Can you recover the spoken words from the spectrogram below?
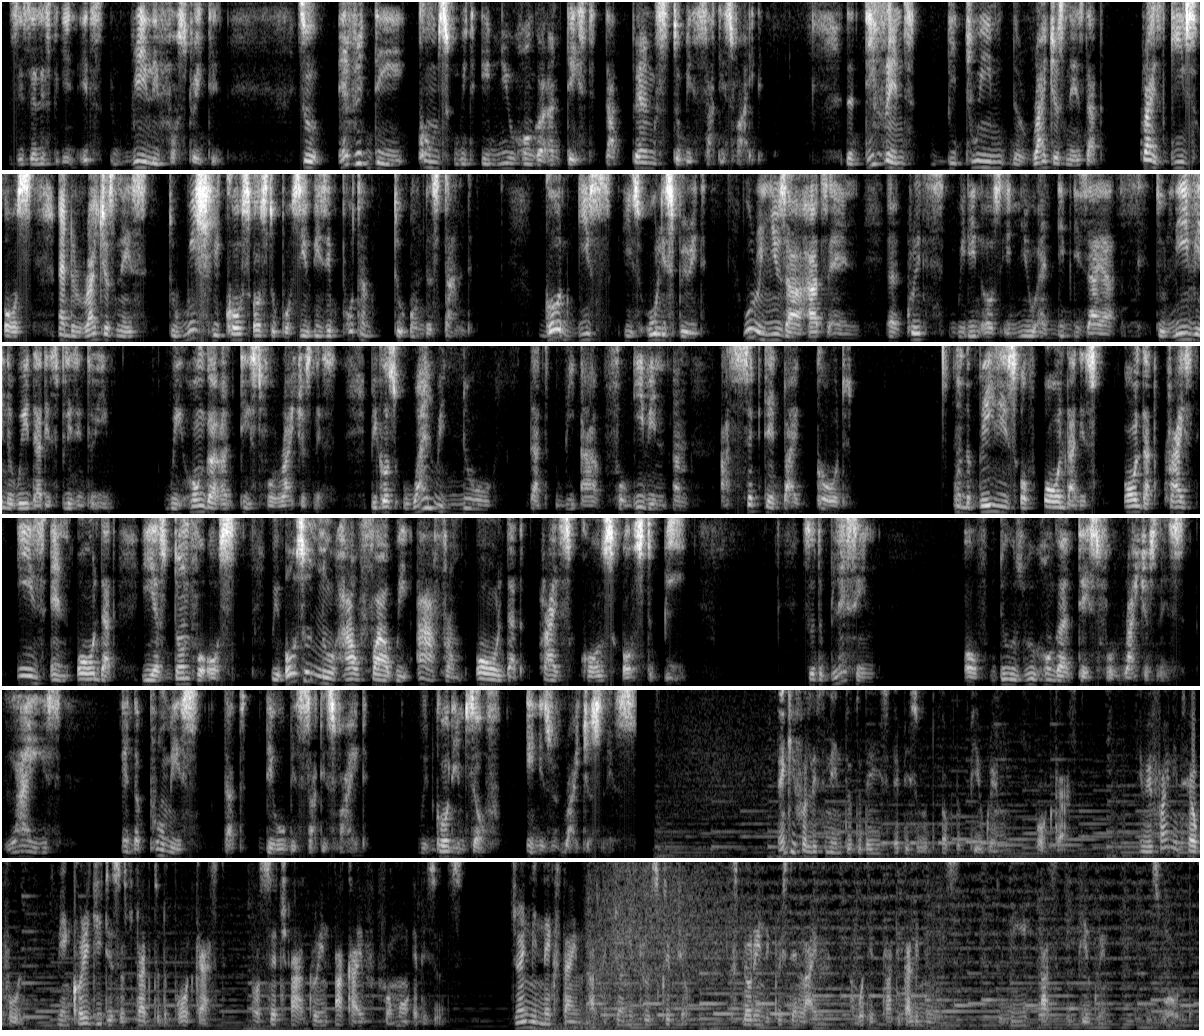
sincerely speaking, it's really frustrating. So every day comes with a new hunger and taste that burns to be satisfied. The difference between the righteousness that Christ gives us and the righteousness to which he calls us to pursue is important to understand. God gives his Holy Spirit who renews our hearts and uh, creates within us a new and deep desire to live in a way that is pleasing to Him. We hunger and taste for righteousness. Because while we know that we are forgiven and accepted by God on the basis of all that is all that Christ is and all that he has done for us we also know how far we are from all that Christ calls us to be. So the blessing of those who hunger and taste for righteousness lies in the promise that they will be satisfied with God Himself in His righteousness. Thank you for listening to today's episode of the Pilgrim Podcast. If you find it helpful, we encourage you to subscribe to the podcast or search our growing archive for more episodes. Join me next time as we journey through scripture, exploring the Christian life and what it practically means to live as a pilgrim in this world.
